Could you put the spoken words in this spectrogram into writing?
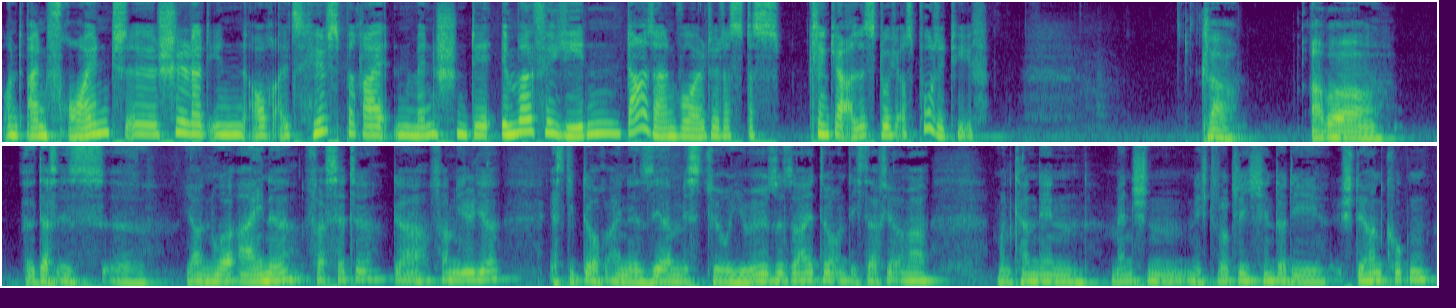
Und ein Freund äh, schildert ihn auch als hilfsbereiten Menschen, der immer für jeden da sein wollte. Das, das klingt ja alles durchaus positiv. Klar, aber äh, das ist äh, ja nur eine Facette der Familie. Es gibt auch eine sehr mysteriöse Seite und ich sage ja immer, man kann den Menschen nicht wirklich hinter die Stirn gucken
